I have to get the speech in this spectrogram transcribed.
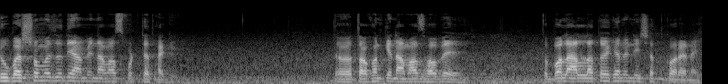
ডুবার সময় যদি আমি নামাজ পড়তে থাকি, তো তখন কি নামাজ হবে? তো বলে আল্লাহ তো এখানে নিষেধ করে নাই।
